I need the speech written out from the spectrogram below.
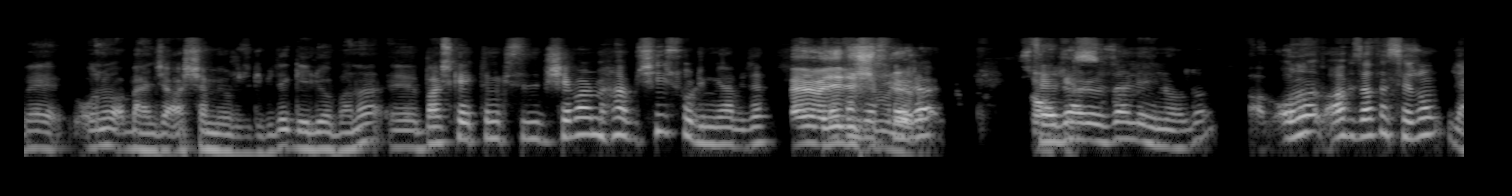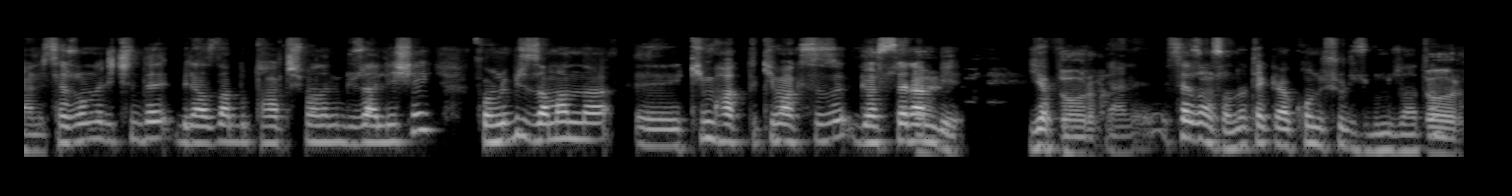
ve onu bence aşamıyoruz gibi de geliyor bana. E, başka eklemek istediğiniz bir şey var mı? Ha bir şey sorayım ya bir de. Ben öyle Zaten düşünmüyorum. Ferrari, Ferrari özel yayın oldu. Ona abi zaten sezon yani sezonlar içinde biraz daha bu tartışmaların güzelliği şey Formula 1 zamanla e, kim haklı kim haksızı gösteren Evet. bir yapı. Doğru. Yani sezon sonunda tekrar konuşuruz bunu zaten. Doğru.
